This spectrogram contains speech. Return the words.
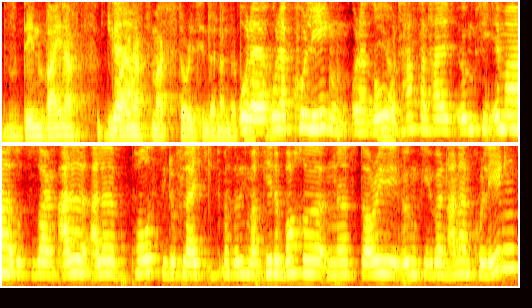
den Weihnachts, die genau. Weihnachtsmarkt-Stories hintereinander posten. Oder, oder Kollegen oder so ja. und hast dann halt irgendwie immer sozusagen alle, alle Posts, die du vielleicht, was weiß ich, machst jede Woche eine Story irgendwie über einen anderen Kollegen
